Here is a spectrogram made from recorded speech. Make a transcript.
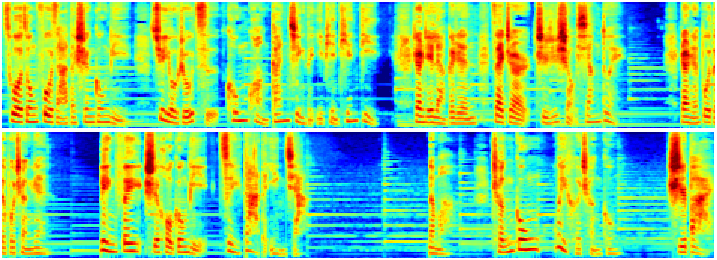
错综复杂的深宫里，却有如此空旷干净的一片天地，让这两个人在这儿执手相对，让人不得不承认，令妃是后宫里最大的赢家。那么，成功为何成功？失败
